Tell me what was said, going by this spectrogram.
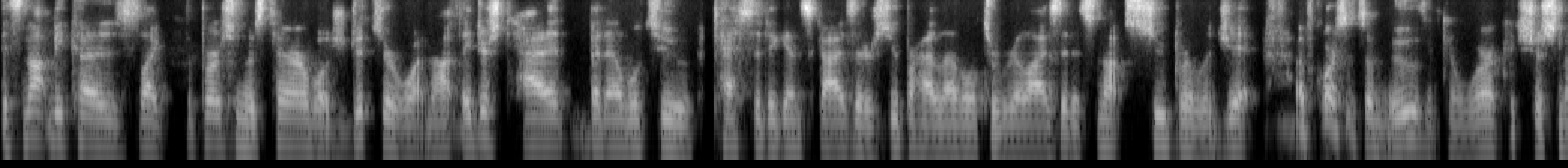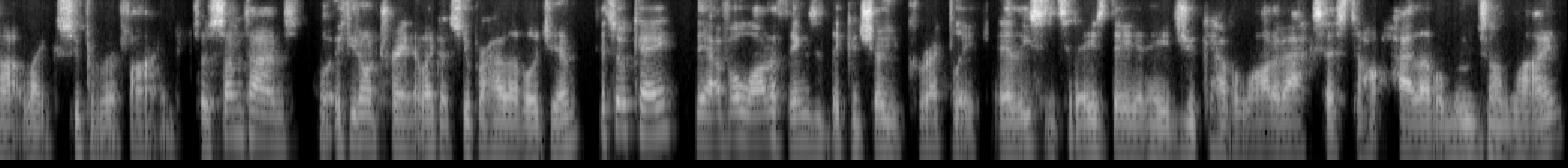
it's not because like the person was terrible at jiu-jitsu or whatnot. They just hadn't been able to test it against guys that are super high level to realize that it's not super legit. Of course it's a move. It can work. It's just not like super refined. So sometimes well, if you don't train at like a super high level gym it's okay. They have a lot of things that they can show you correctly. And at least in today's day and age you have a lot of access to high level moves online.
